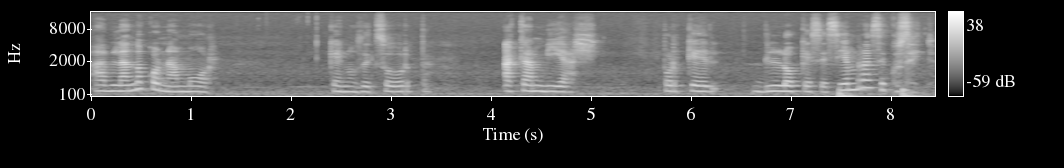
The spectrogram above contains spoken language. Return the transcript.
hablando con amor, que nos exhorta a cambiar, porque lo que se siembra se cosecha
